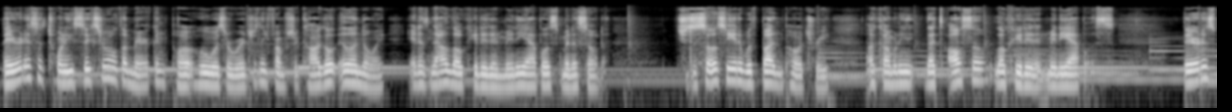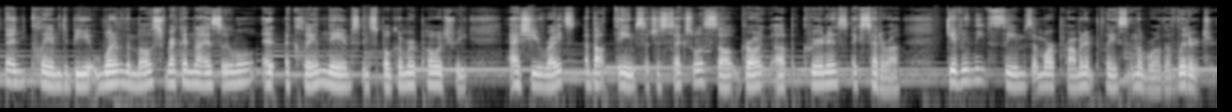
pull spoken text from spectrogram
Baird is a 26 year old American poet who was originally from Chicago, Illinois, and is now located in Minneapolis, Minnesota. She's associated with Button Poetry, a company that's also located in Minneapolis. Baird has been claimed to be one of the most recognizable and acclaimed names in spoken word poetry, as she writes about themes such as sexual assault, growing up, queerness, etc., giving these themes a more prominent place in the world of literature.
